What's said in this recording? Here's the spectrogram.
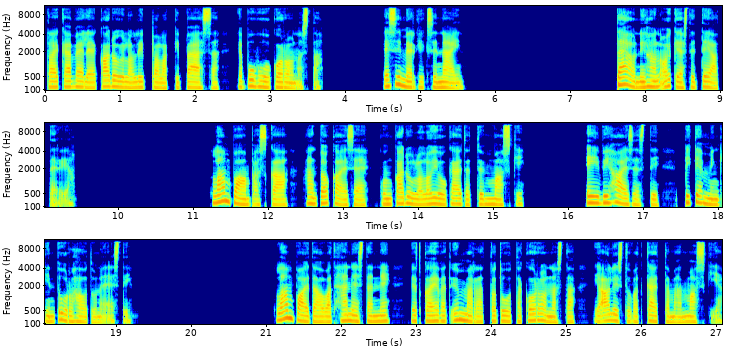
tai kävelee kaduilla lippalakki päässä ja puhuu koronasta. Esimerkiksi näin. Tämä on ihan oikeasti teatteria. Lampaanpaskaa hän tokaisee, kun kadulla lojuu käytetty maski. Ei vihaisesti, pikemminkin turhautuneesti. Lampaita ovat hänestä ne, jotka eivät ymmärrä totuutta koronasta ja alistuvat käyttämään maskia.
